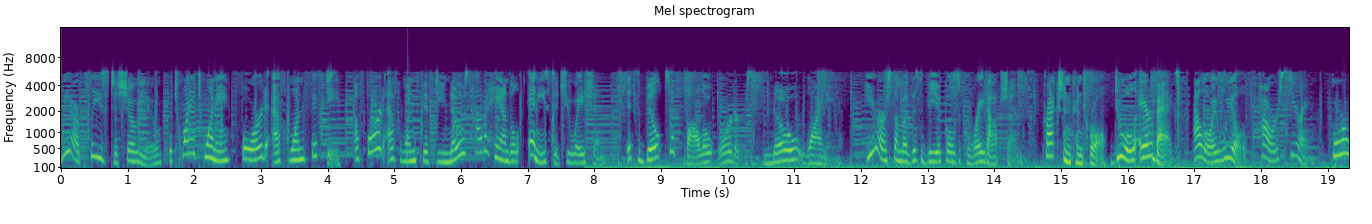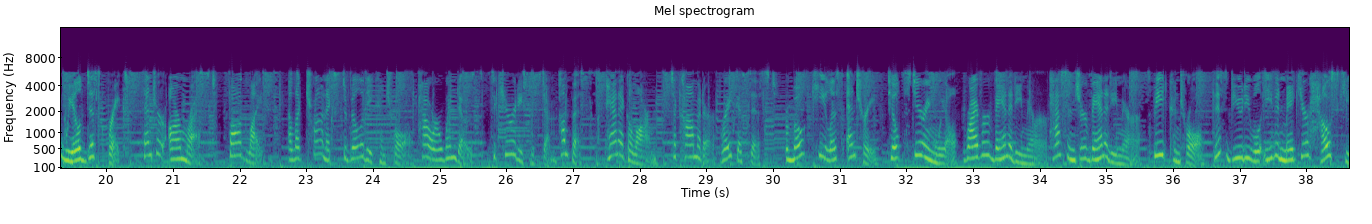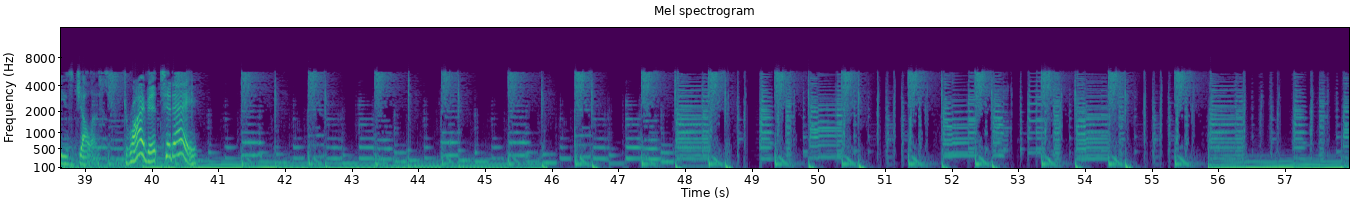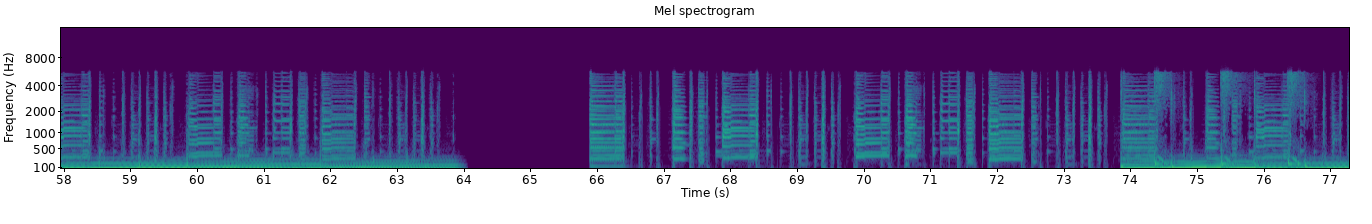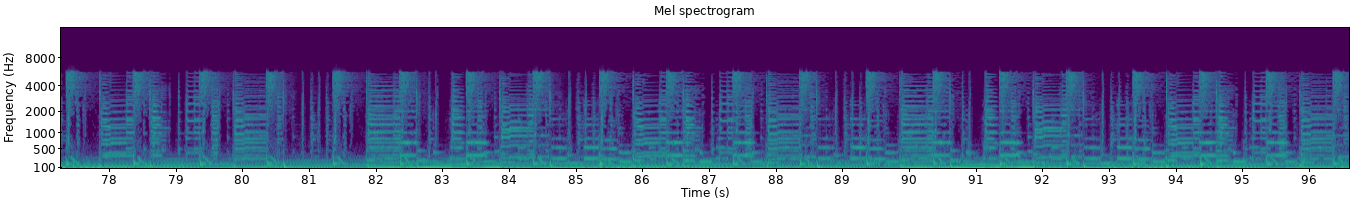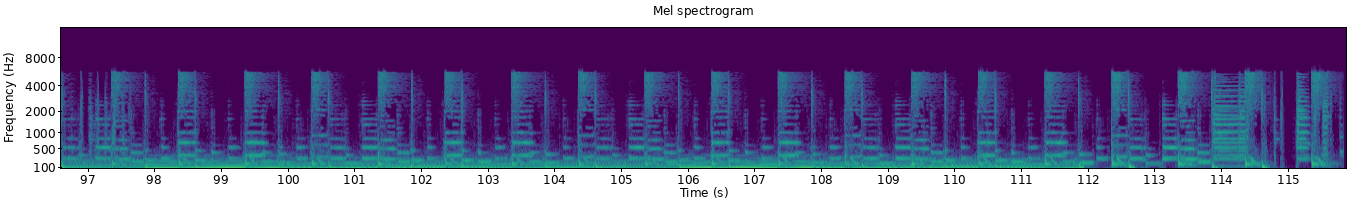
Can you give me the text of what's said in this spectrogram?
We are pleased to show you the 2020 Ford F-150. A Ford F-150 knows how to handle any situation. It's built to follow orders, no whining. Here are some of this vehicle's great options. Traction control, dual airbags, alloy wheels, power steering, four-wheel disc brakes, center armrest, fog lights, electronic stability control, power windows, security system, compass, panic alarm, tachometer, brake assist, remote keyless entry, tilt steering wheel, driver vanity mirror, passenger vanity mirror, speed control. This beauty will even make your house keys jealous. Drive it today.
